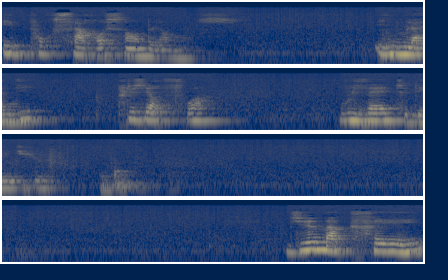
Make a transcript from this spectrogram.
et pour sa ressemblance. Il nous l'a dit plusieurs fois, vous êtes des dieux. Dieu m'a créé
